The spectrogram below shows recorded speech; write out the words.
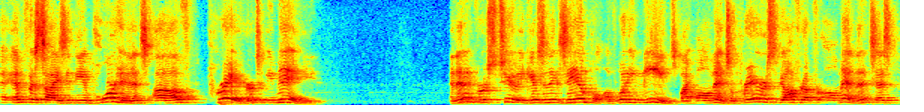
emphasizing the importance of prayer to be made. And then in verse 2, he gives an example of what he means by all men. So prayer is to be offered up for all men. Then it says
